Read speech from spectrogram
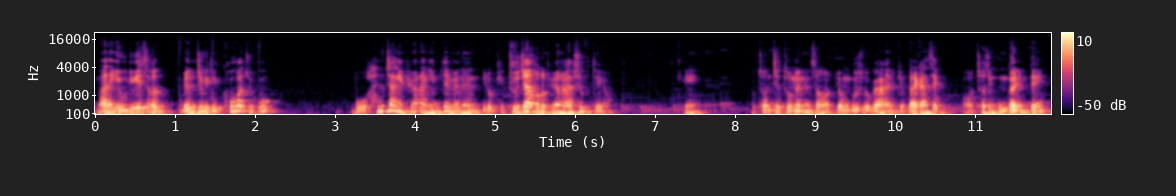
만약에 우리 회사가 면적이 되게 커가지고 뭐 한 장에 표현하기 힘들면은 이렇게 두 장으로 표현을 하셔도 돼요. 이렇게 뭐 전체 도면에서 연구소가 이렇게 빨간색 어, 쳐진 공간인데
